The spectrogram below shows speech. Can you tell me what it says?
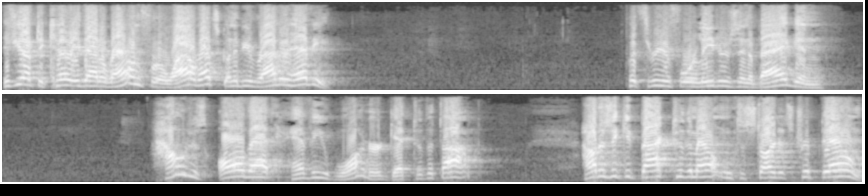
If you have to carry that around for a while, that's going to be rather heavy. Put three or four liters in a bag, and how does all that heavy water get to the top? How does it get back to the mountain to start its trip down?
